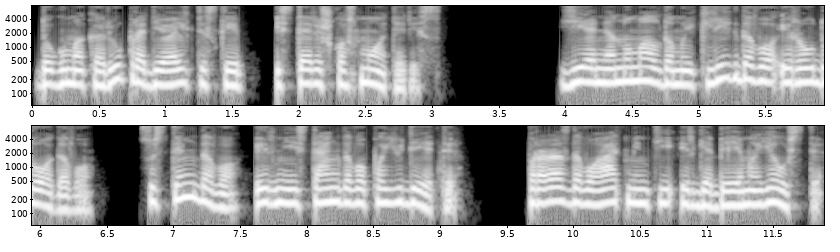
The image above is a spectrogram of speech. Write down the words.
dauguma karių pradėjo elgtis kaip isteriškos moterys. Jie nenumaldomai klykdavo ir raudodavo, sustingdavo ir neįstengdavo pajudėti, prarasdavo atmintį ir gebėjimą jausti.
